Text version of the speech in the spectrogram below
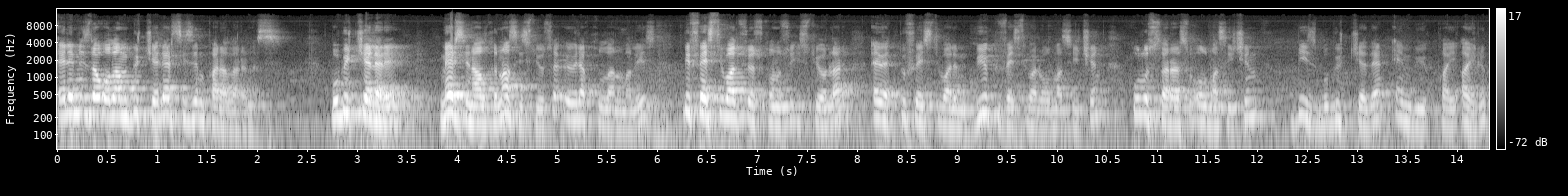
Elimizde olan bütçeler sizin paralarınız. Bu bütçeleri Mersin halkı nasıl istiyorsa öyle kullanmalıyız. Bir festival söz konusu istiyorlar. Evet bu festivalin büyük bir festival olması için, uluslararası olması için biz bu bütçeden en büyük pay ayırıp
